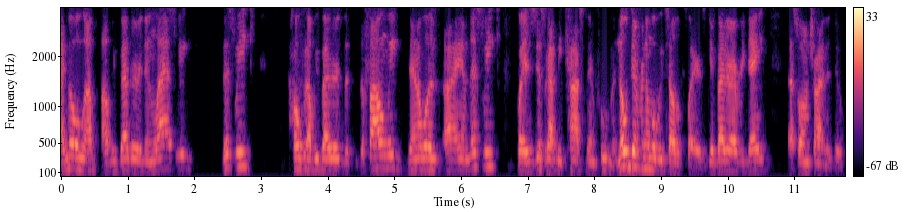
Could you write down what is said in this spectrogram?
I know I'll, I'll, be better than last week. This week, hopefully, I'll be better the, the following week than I was. I am this week. But it's just got to be constant improvement. No different than what we tell the players. Get better every day. That's what I'm trying to do.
